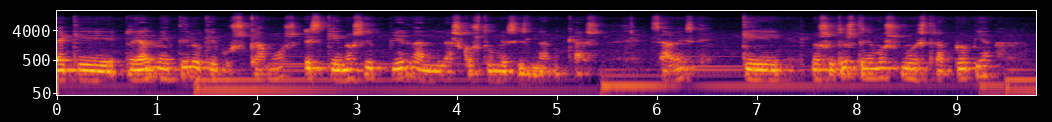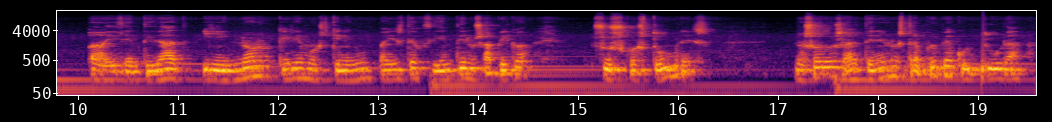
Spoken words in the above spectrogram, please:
Ya que realmente lo que buscamos es que no se pierdan las costumbres islámicas, ¿sabes? Que nosotros tenemos nuestra propia uh, identidad y no queremos que ningún país de Occidente nos aplique sus costumbres. Nosotros al tener nuestra propia cultura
